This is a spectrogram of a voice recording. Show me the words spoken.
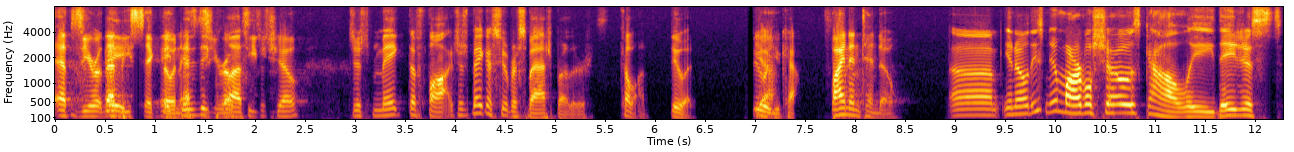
F Zero. That'd Hey, be sick hey, though. An F Zero TV just- show. Just make the Fox. Just make a Super Smash Brothers. Come on, do it. Do Yeah. what you can. By Nintendo. Um, you know, these new Marvel shows, golly, they just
